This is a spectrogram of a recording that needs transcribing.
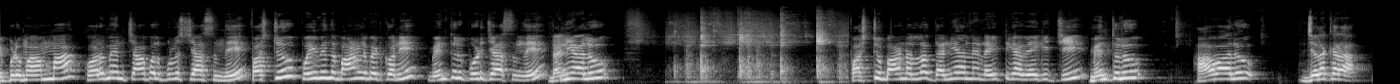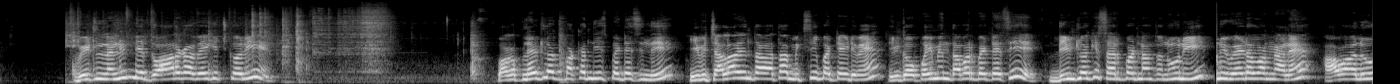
ఇప్పుడు మా అమ్మ కొరమైన చేపల పులుసు చేస్తుంది. ఫస్ట్ పొయ్యి మీద బాణలు పెట్టుకొని మెంతులు పొడి చేస్తుంది. ధనియాలు. ఫస్ట్ బాండల్లో ధనియాలని లైట్గా వేగించి మెంతులు ఆవాలు జీలకర్ర వీటిలన్నింటినీ ద్వారగా వేగించుకొని ఒక ప్లేట్లోకి పక్కన తీసి పెట్టేసింది. ఇవి చల్లారిన తర్వాత మిక్సీ పట్టేయడమే. ఇంకో పొయ్యి మీద దబర్ పెట్టేసి దీంట్లోకి సరిపడినంత నూనె. నూనె వేడవ్వంగానే ఆవాలు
